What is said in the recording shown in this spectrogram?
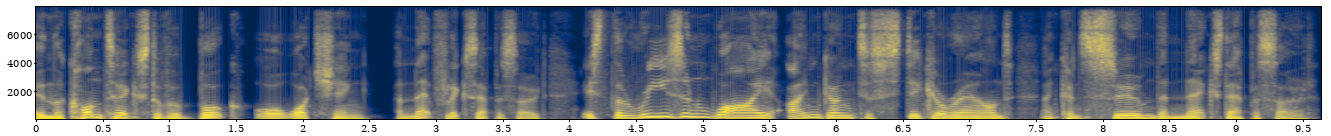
In the context of a book or watching a Netflix episode, it's the reason why I'm going to stick around and consume the next episode.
